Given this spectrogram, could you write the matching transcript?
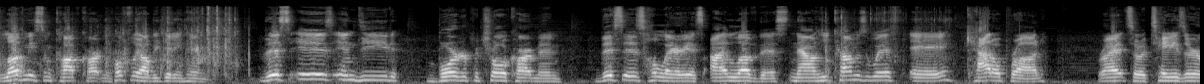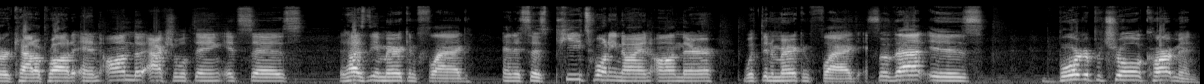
Love me some cop Cartman. Hopefully I'll be getting him. This is indeed Border Patrol Cartman. This is hilarious. I love this. Now he comes with a cattle prod, right? So a taser or cattle prod. And on the actual thing it says, it has the American flag and it says P29 on there with an American flag. So that is Border Patrol Cartman.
